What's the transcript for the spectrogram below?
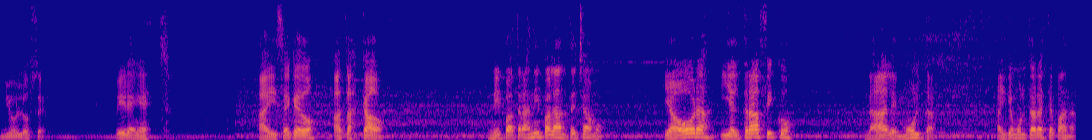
Yo lo sé. Miren esto. Ahí se quedó atascado. Ni para atrás ni para adelante, chamo. Y ahora, y el tráfico, dale, multa. Hay que multar a este pana.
